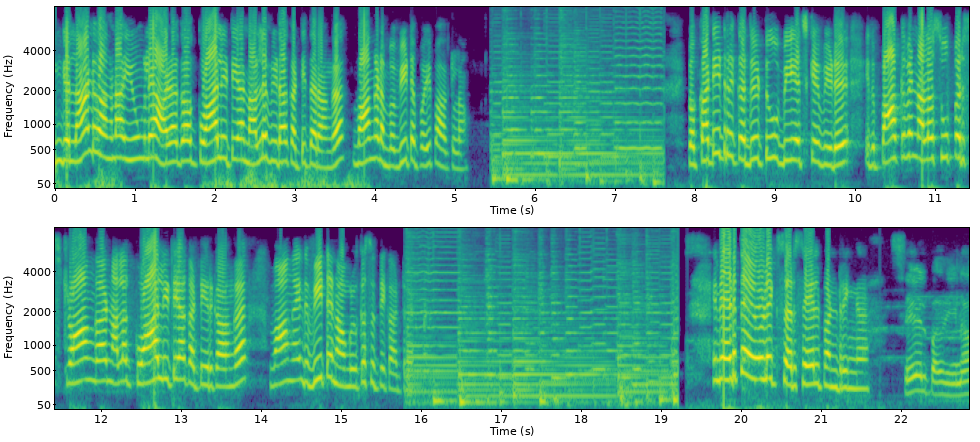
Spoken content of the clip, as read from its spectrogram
இங்க லேண்ட் வாங்கினா இவங்களே அழகா குவாலிட்டியா நல்ல வீடா கட்டி தராங்க. வாங்க நம்ம வீட்டை போய் பார்க்கலாம். இப்போ கட்டிட்டு இருக்கிறது டூ பிஹெச்கே வீடு. இது பார்க்கவே நல்லா சூப்பர் ஸ்ட்ராங்கா நல்லா குவாலிட்டியா கட்டியிருக்காங்க. வாங்க இந்த வீட்டை நான் உங்களுக்கு சுத்தி காட்டுறேன். இந்த இடத்த எவ்வளோக்கு சார் சேல் பண்றீங்க. சேல் பார்த்தீங்கன்னா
